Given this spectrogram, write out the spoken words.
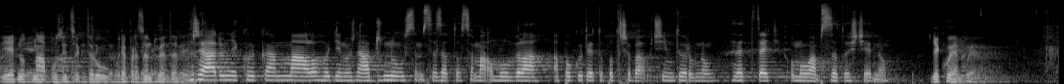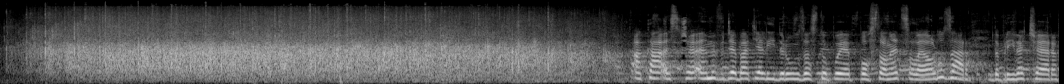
je jednotná pozice, kterou reprezentujete vy. V řádu několika málo hodin, možná dnů jsem se za to sama omluvila a pokud je to potřeba, učiním to rovnou hned teď. Omlouvám se za to ještě jednou. Děkujeme. A KSČM v debatě lídrů zastupuje poslanec Leo Luzar. Dobrý večer.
